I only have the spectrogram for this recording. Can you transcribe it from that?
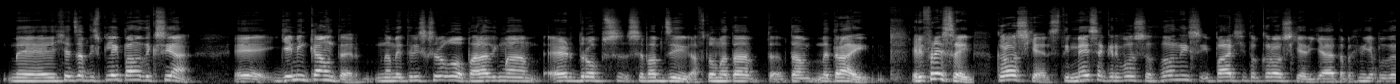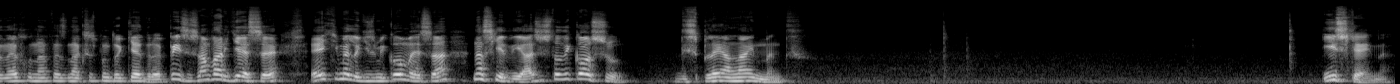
με heads up display πάνω δεξιά. Ε, gaming counter, να μετρήσεις, ξέρω εγώ, παράδειγμα airdrops σε PUBG, αυτόματα τα, τα μετράει. Refresh rate, crosshair, στη μέση ακριβώς της οθόνης υπάρχει το crosshair για τα παιχνίδια που δεν έχουν, αν θες να ξέρεις που είναι το κέντρο. Επίσης, αν βαριέσαι, έχει με λογισμικό μέσα να σχεδιάσεις το δικό σου. Display alignment. Ίσια είναι.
